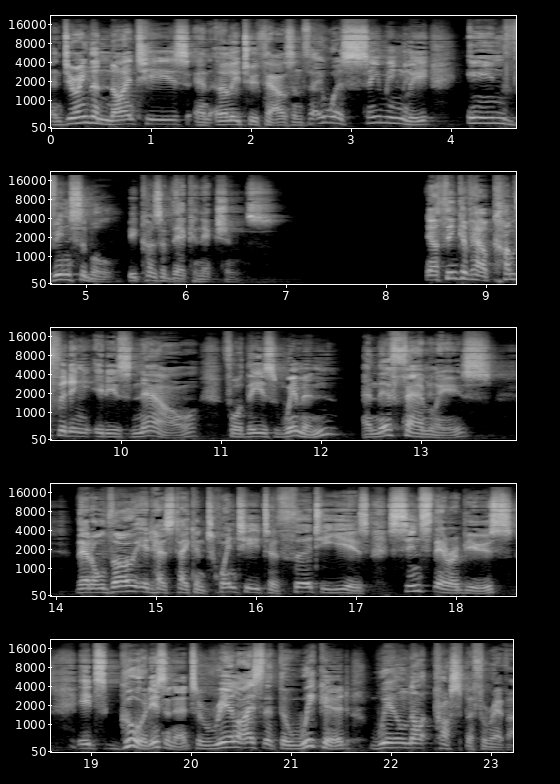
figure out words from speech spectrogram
And during the 90s and early 2000s, they were seemingly invincible because of their connections. Now think of how comforting it is now for these women and their families that although it has taken 20 to 30 years since their abuse, it's good, isn't it, to realize that the wicked will not prosper forever.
